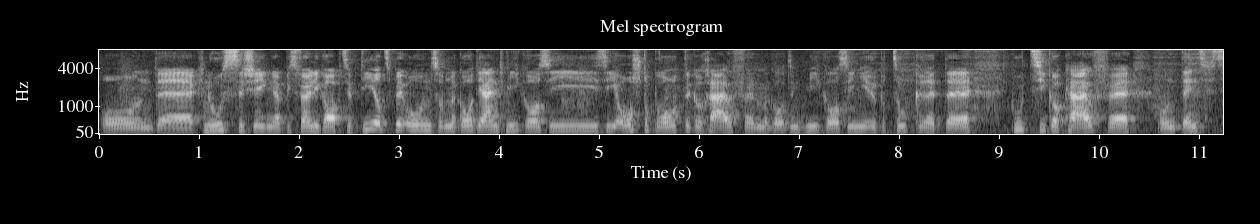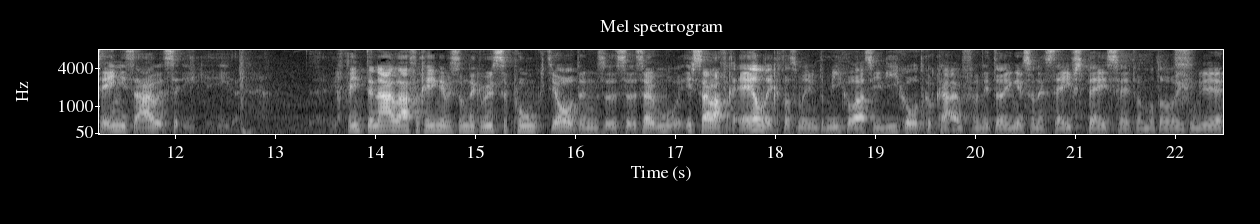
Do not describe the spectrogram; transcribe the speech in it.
Und äh, Genuss ist irgendetwas völlig akzeptiertes bei uns. Und man geht ja in die Migros seine, seine Osterbrote kaufen, man geht in die Migros seine überzuckerten Gutzi kaufen. Und dann sehe ich es auch, finde dann auch einfach irgendwie bis zu einem gewissen Punkt, ja, dann so, so, ist es auch einfach ehrlich, dass man in der Migros auch seinen Wein geht kaufen und nicht irgendwie so einen Safe Space hat, wo man da irgendwie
